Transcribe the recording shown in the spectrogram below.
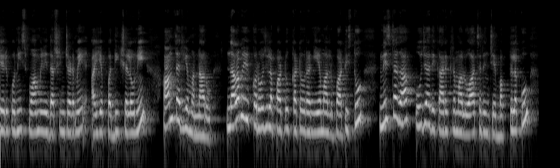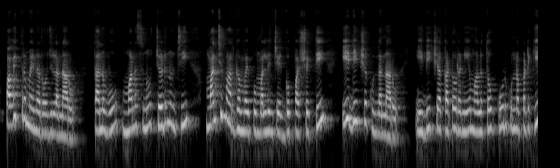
చేరుకొని స్వామిని దర్శించడమే అయ్యప్ప దీక్షలోని ఆంతర్యమన్నారు. నలభై ఒక్క రోజుల పాటు కఠోర నియమాలు పాటిస్తూ నిష్ఠగా పూజాది కార్యక్రమాలు ఆచరించే భక్తులకు పవిత్రమైన రోజులన్నారు. తనువు మనసును చెడు నుంచి మంచి మార్గం వైపు మళ్ళించే గొప్ప శక్తి ఈ దీక్షకుందన్నారు. ఈ దీక్ష కఠోర నియమాలతో కూడుకున్నప్పటికీ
